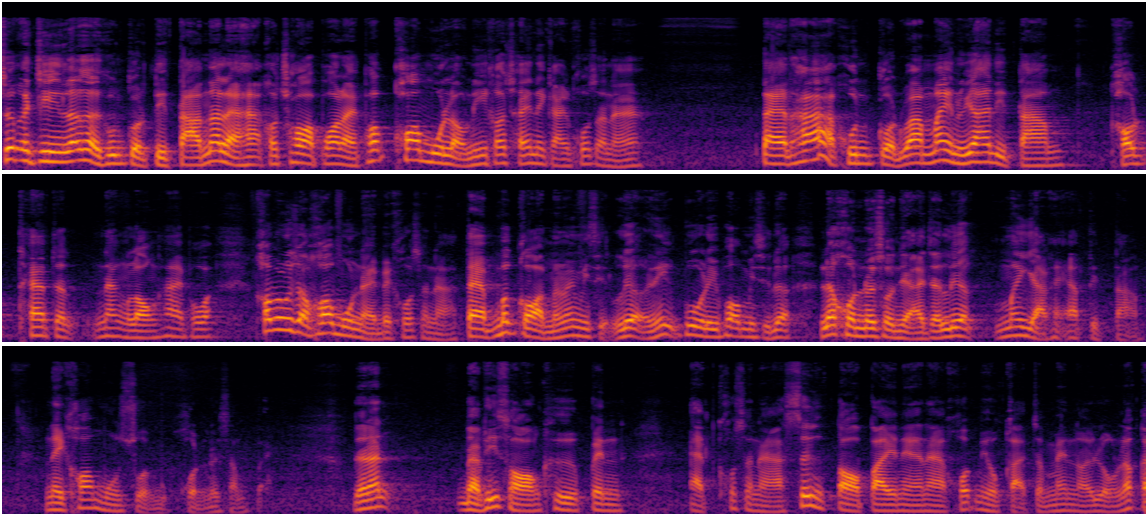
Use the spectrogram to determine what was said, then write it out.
ซึ่งจริงแล้วเกิดคุณกดติดตามนั่นแหละฮะเขาชอบเพราะอะไรเพราะข้อมูลเหล่านี้เขาใช้ในการโฆษณาแต่ถ้าคุณกดว่าไม่อนุญาตให้ติดตาม เขาแทบจะนั่งร้องไห้เพราะว่าเขาไม่รู้จะเอาข้อมูลไหนไปโฆษณา แต่เมื่อก่อนมันไม่มีสิทธิ์เลือกอันนี้ผู้บริโภคมีสิทธิ์เลือก แล้วคนโดยส่วนใหญ่อาจจะเลือกไม่อยากให้แอปติดตาม ในข้อมูลส่วนบุคคลด้วยซ้ำไป ดังนั้นแบบที่ 2 คือเป็นแอดโฆษณา ซึ่งต่อไปในอนาคตมีโอกาสจะแม่นน้อยลง แล้วก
